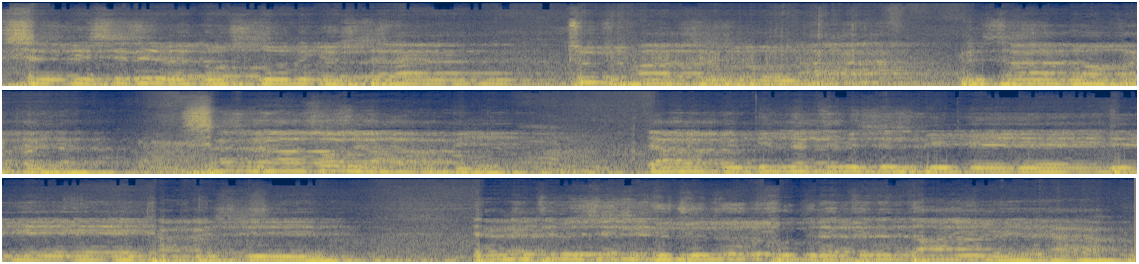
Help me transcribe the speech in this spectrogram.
sevgisini ve dostluğunu gösteren tüm hazirluğuna rızana muvaffak eyle. Sen razı ol ya Rabbi. Ya Rabbi milletimizin birliğini, dirliğini, kardeşliğini, devletimizin gücünü, kudretini daim eyle ya Rabbi.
